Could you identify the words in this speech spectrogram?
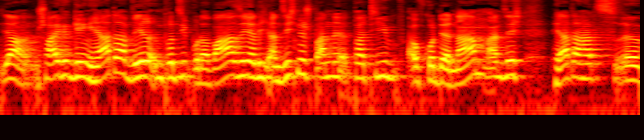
ja, Schalke gegen Hertha wäre im Prinzip oder war sicherlich an sich eine spannende Partie aufgrund der Namen an sich. Hertha hat es äh,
